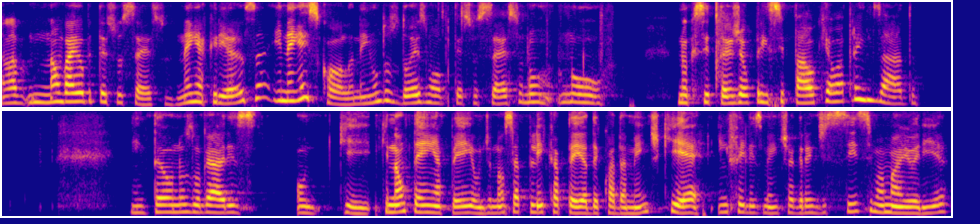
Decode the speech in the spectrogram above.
ela não vai obter sucesso, nem a criança e nem a escola. Nenhum dos dois vão obter sucesso no, no no que se tange ao principal, que é o aprendizado. Então, nos lugares onde, que, que não tem a PEI, onde não se aplica a PEI adequadamente, que é, infelizmente, a grandíssima maioria,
